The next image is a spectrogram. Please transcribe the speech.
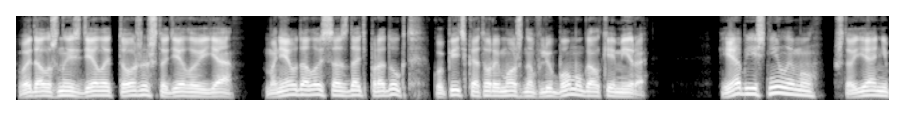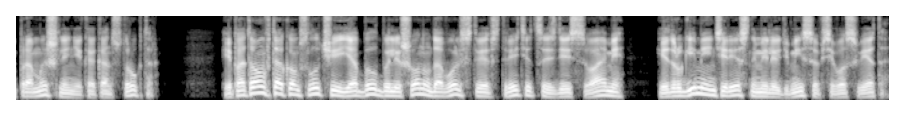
Вы должны сделать то же, что делаю я. Мне удалось создать продукт, купить который можно в любом уголке мира. Я объяснил ему, что я не промышленник, а конструктор. И потом, в таком случае, я был бы лишен удовольствия встретиться здесь с вами и другими интересными людьми со всего света.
